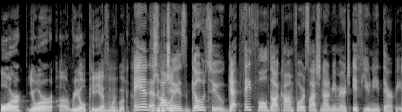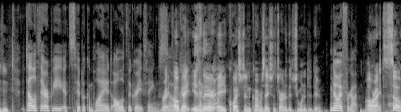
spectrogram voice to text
or your uh, real PDF workbook. And They're as super cheap. always, go to getfaithful.com forward slash anatomy of marriage if you need therapy. Teletherapy, it's HIPAA compliant, all of the great things. Mm-hmm. Right. So okay. Is there a question conversation started that you wanted to do? No, I forgot. All right. So.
